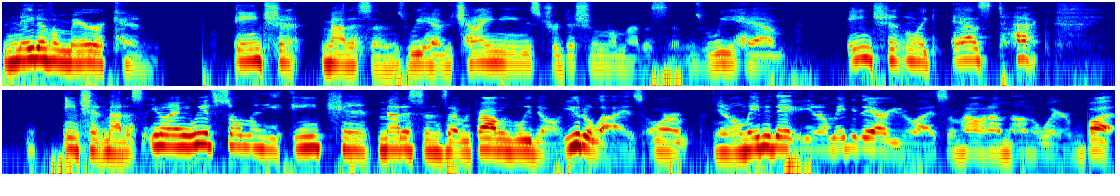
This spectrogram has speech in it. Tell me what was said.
Native American ancient medicines. We have Chinese traditional medicines. We have ancient like Aztec ancient medicine. You know what I mean? We have so many ancient medicines that we probably don't utilize or you know, maybe they, you know, maybe they are utilized somehow and I'm unaware. But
